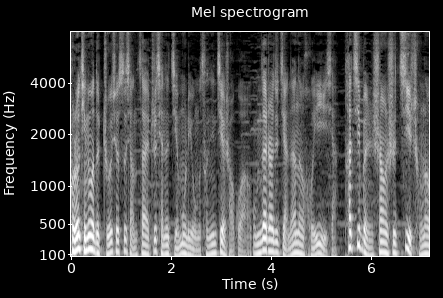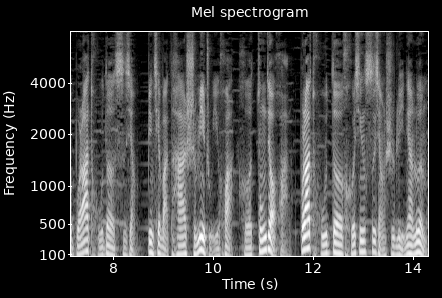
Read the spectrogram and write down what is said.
普罗提诺的哲学思想在之前的节目里我们曾经介绍过啊，我们在这儿就简单的回忆一下，他基本上是继承了柏拉图的思想。并且把它神秘主义化和宗教化了。柏拉图的核心思想是理念论嘛，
